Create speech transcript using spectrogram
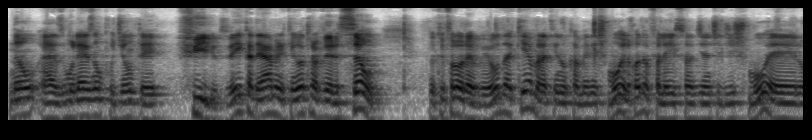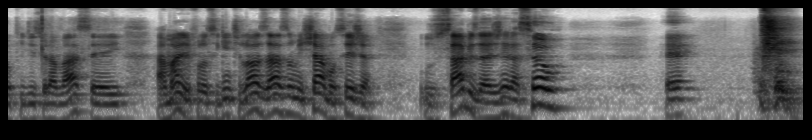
não, as mulheres não podiam ter filhos. Veio cadê a Tem outra versão do que falou eu daqui a Maratina no caminho de Shmuel. Quando eu falei isso diante de Shmuel, o que disse Ravasei, a Mari falou o seguinte: Los Azom me chamam, ou seja, os sábios da geração é,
